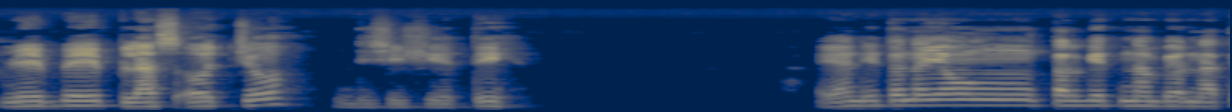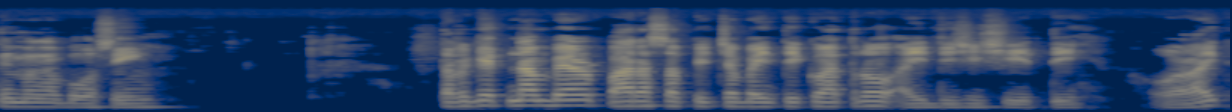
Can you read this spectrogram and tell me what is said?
9 plus 8, 17. Ayan, ito na yung target number natin mga bossing. Target number para sa pitcha 24 ay 17. Alright?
